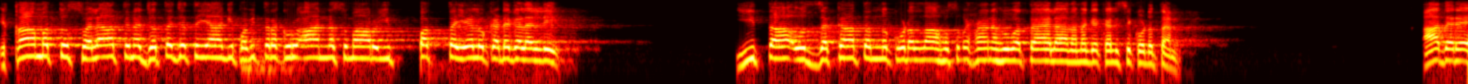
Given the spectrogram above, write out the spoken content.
ಇಕಾಮತ್ತು ಸ್ವಲಾತಿನ ಜೊತೆ ಜೊತೆಯಾಗಿ ಪವಿತ್ರ ಕುರ್ಆನ್ನ ಸುಮಾರು ಇಪ್ಪತ್ತ ಏಳು ಕಡೆಗಳಲ್ಲಿ ಈತಾ ಉ ಜಕಾತನ್ನು ಕೂಡ ಅಲ್ಲಾಹು ಸುಬ್ಹಾನಹು ವ ನಮಗೆ ಕಲಿಸಿಕೊಡುತ್ತಾನೆ ಆದರೆ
